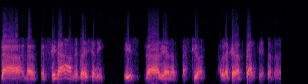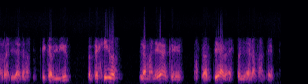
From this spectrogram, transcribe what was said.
La, la tercera A, me parece a mí, es la A de adaptación. Habrá que adaptarse a esta nueva realidad que nos implica vivir protegidos de la manera en que plantea la historia de la pandemia.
